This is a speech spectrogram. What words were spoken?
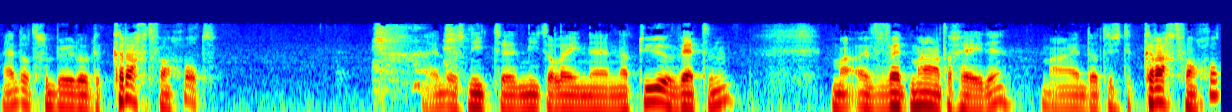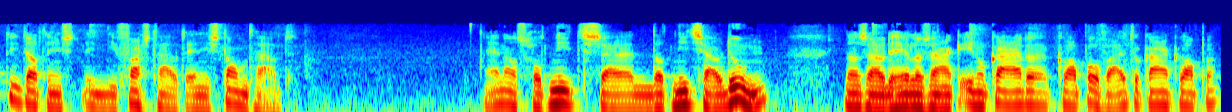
Dat gebeurt door de kracht van God. dat is niet, uh, niet alleen uh, natuurwetten, maar, wetmatigheden. Maar dat is de kracht van God die dat in, die vasthoudt en in stand houdt. En als God niet, dat niet zou doen, dan zou de hele zaak in elkaar eh, klappen of uit elkaar klappen.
